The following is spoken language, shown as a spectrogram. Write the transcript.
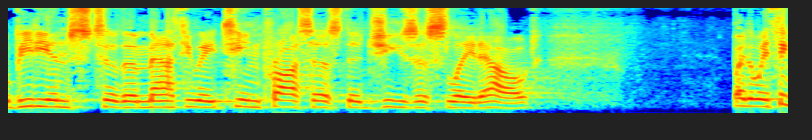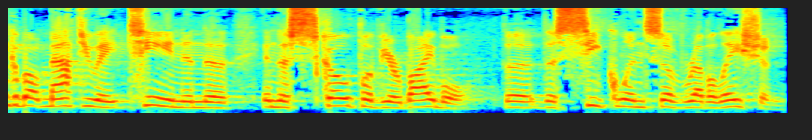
Obedience to the Matthew 18 process that Jesus laid out. By the way, think about Matthew 18 in the, in the scope of your Bible, the, the sequence of revelation.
